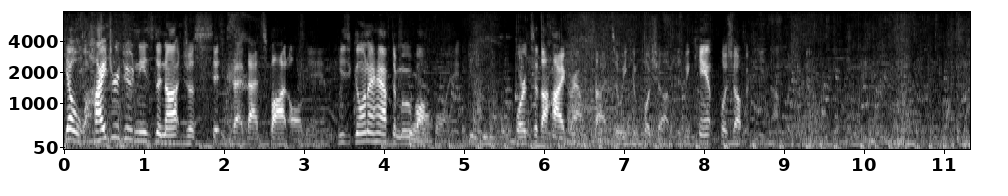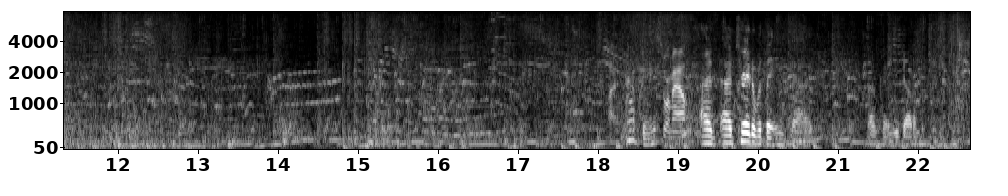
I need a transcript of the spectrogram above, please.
Yo, Hydra dude needs to not just sit that, that spot all game. He's gonna have to move on point or to the high ground side so we can push up. Because we can't push up if he's not pushing down. Alright, Okay. storm out. I, I traded with the ink guy. Okay, you got him.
